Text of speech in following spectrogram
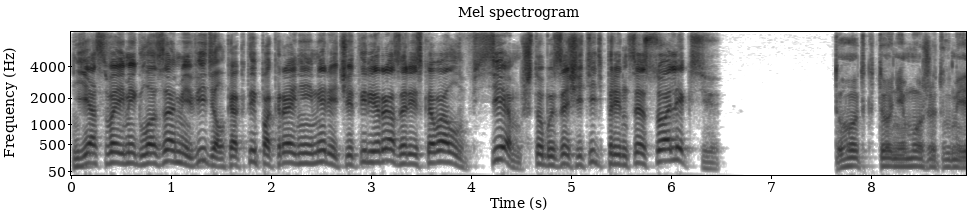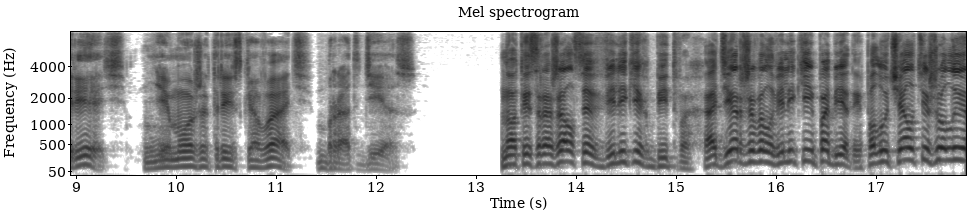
«Я своими глазами видел, как ты, по крайней мере, четыре раза рисковал всем, чтобы защитить принцессу Алексию». «Тот, кто не может умереть, не может рисковать, брат Диас». «Но ты сражался в великих битвах, одерживал великие победы, получал тяжелые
